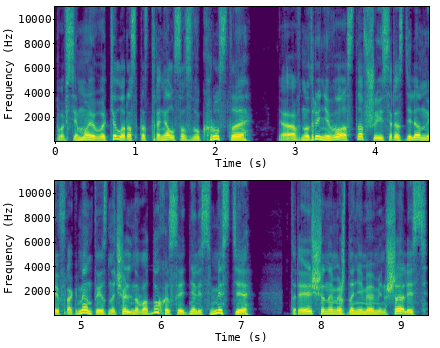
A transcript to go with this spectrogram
По всему его телу распространялся звук хруста, а внутри него оставшиеся разделенные фрагменты изначального духа соединялись вместе, трещины между ними уменьшались,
